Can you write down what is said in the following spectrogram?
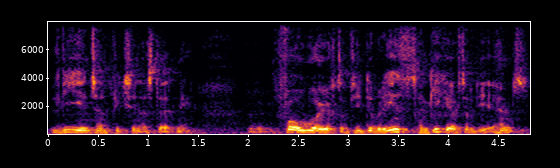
lige indtil han fik sin erstatning. Øh, få uger efter, fordi det var det eneste, han gik efter, fordi hans,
